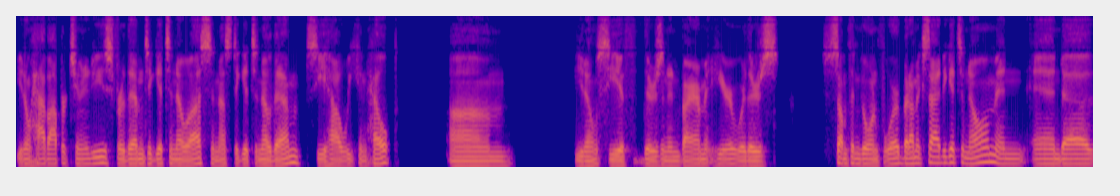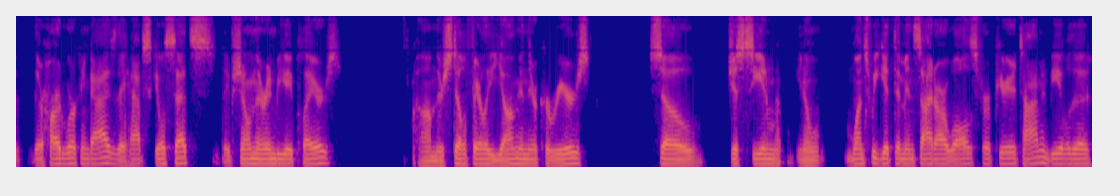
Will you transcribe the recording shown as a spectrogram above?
you know have opportunities for them to get to know us and us to get to know them. See how we can help. Um, you know, see if there's an environment here where there's something going forward. But I'm excited to get to know them, and and uh, they're hardworking guys. They have skill sets. They've shown they're NBA players. Um, they're still fairly young in their careers, so just seeing you know once we get them inside our walls for a period of time and be able to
